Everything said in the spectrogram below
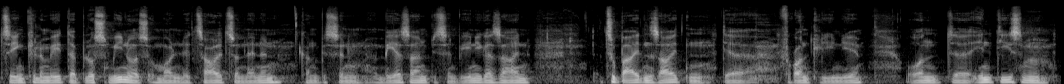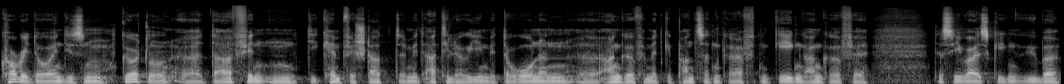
zehn Kilometer plus minus, um mal eine Zahl zu nennen. Kann ein bisschen mehr sein, ein bisschen weniger sein zu beiden Seiten der Frontlinie. Und äh, in diesem Korridor, in diesem Gürtel, äh, da finden die Kämpfe statt mit Artillerie, mit Drohnen, Angriffe mit gepanzerten Kräften, Gegenangriffe des jeweils Gegenüber.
